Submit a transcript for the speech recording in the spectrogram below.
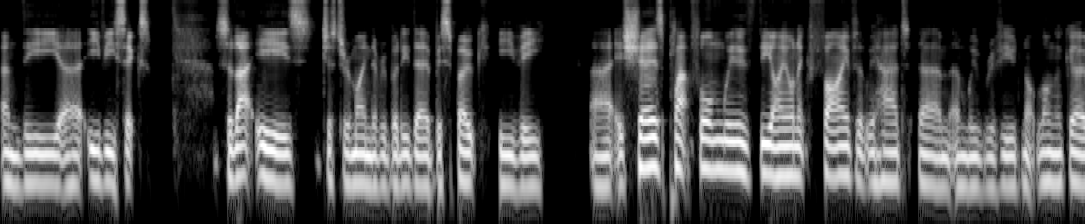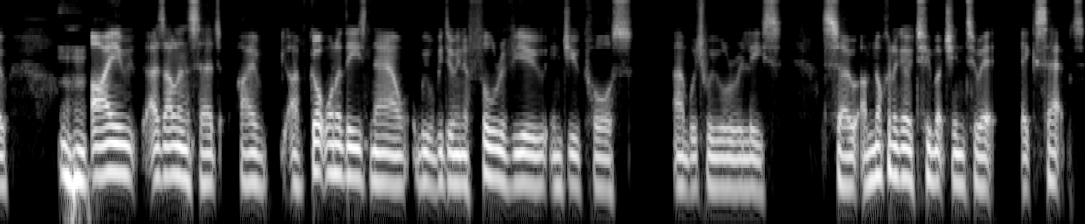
and the uh, EV6. So that is just to remind everybody, their bespoke EV. Uh, it shares platform with the Ioniq 5 that we had um, and we reviewed not long ago. Mm-hmm. I, as Alan said, I've I've got one of these now. We will be doing a full review in due course, um, which we will release. So I'm not going to go too much into it, except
